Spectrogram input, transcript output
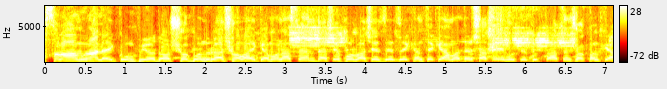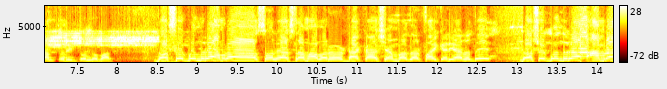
আসসালামু আলাইকুম প্রিয় দর্শক বন্ধুরা সবাই কেমন আছেন? দেশে প্রবাসে যে যেখান থেকে আমাদের সাথে এই মুহূর্তে যুক্ত আছেন সকলকে আন্তরিক ধন্যবাদ। দর্শক বন্ধুরা আমরা চলে আসলাম আবারও ঢাকা শ্যামবাজার পাইকারি আড়তে। দর্শক বন্ধুরা আমরা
